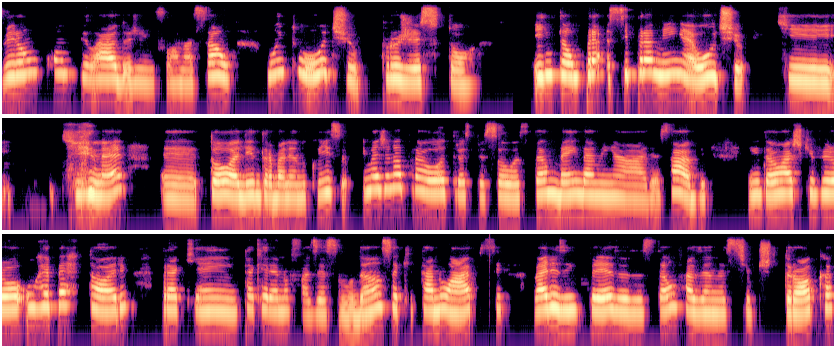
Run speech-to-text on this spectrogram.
virou um compilado de informação muito útil para o gestor. Então, pra, se para mim é útil que, que né, estou é, ali trabalhando com isso, imagina para outras pessoas também da minha área, sabe? Então, acho que virou um repertório para quem está querendo fazer essa mudança, que está no ápice. Várias empresas estão fazendo esse tipo de troca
